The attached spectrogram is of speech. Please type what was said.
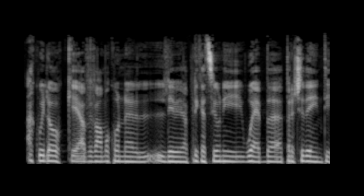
a quello che avevamo con le applicazioni web precedenti.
